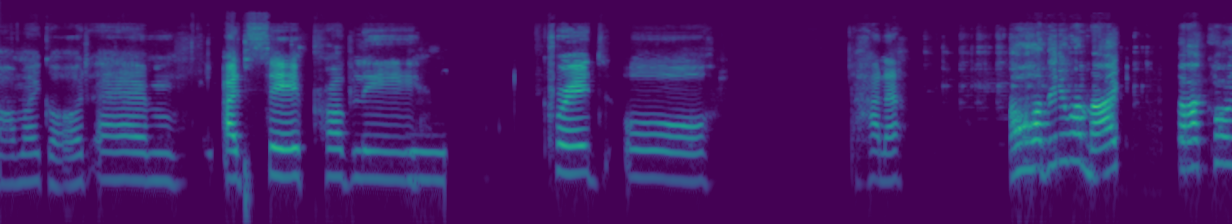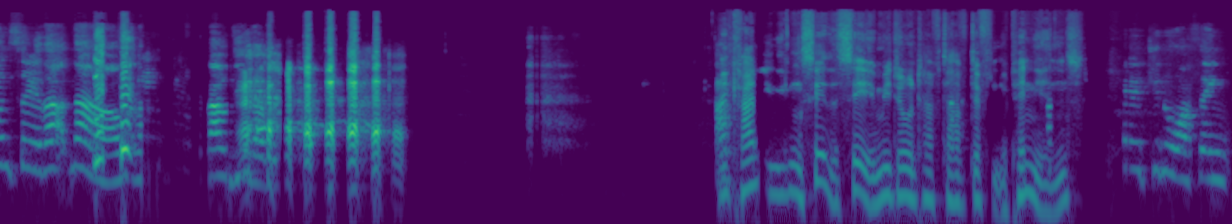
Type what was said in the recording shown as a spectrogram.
Oh my god. Um, I'd say probably Crid or Hannah. Oh, they were my. I can't say that now. About the other- you can you can say the same. You don't have to have different opinions. Do you know, I think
